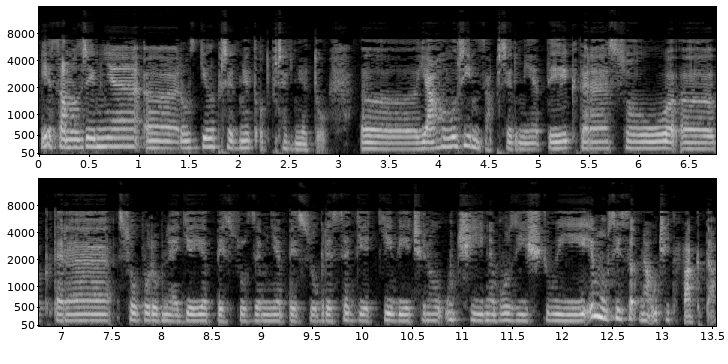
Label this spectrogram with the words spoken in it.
Je samozřejmě eh, rozdíl předmět od předmětu. Eh, já hovořím za předměty, které jsou, eh, které jsou podobné dějepisu, zeměpisu, kde se děti většinou učí nebo zjišťují i musí se naučit fakta.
